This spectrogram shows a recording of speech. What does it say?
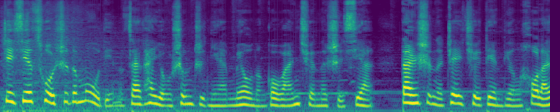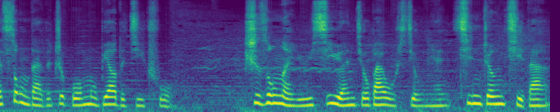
这些措施的目的呢，在他有生之年没有能够完全的实现，但是呢，这却奠定了后来宋代的治国目标的基础。世宗呢，于西元九百五十九年亲征契丹。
